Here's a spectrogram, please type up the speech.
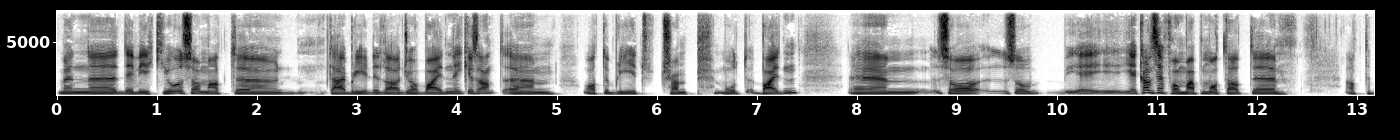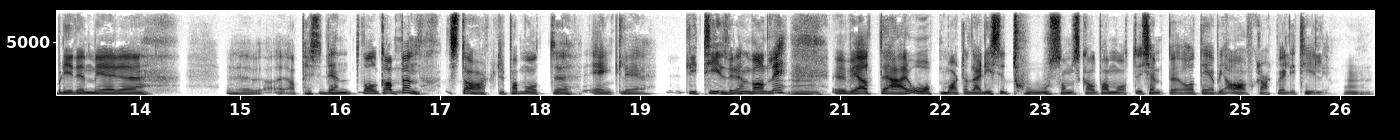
Men eh, det virker jo som at der blir det da Joe Biden, ikke sant, ehm, og at det blir Trump mot Biden. Ehm, så, så jeg, kan se for meg på en måte at, at det blir en mer ja, presidentvalgkampen starter på en måte egentlig litt tidligere enn vanlig, mm. Eh, ved at det er åpenbart at det er disse to som skal på en måte kjempe, og at det blir avklart veldig tidlig. Mm.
